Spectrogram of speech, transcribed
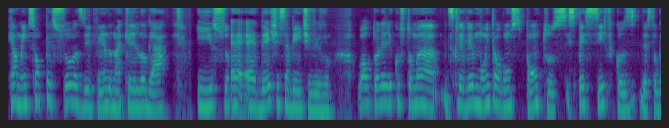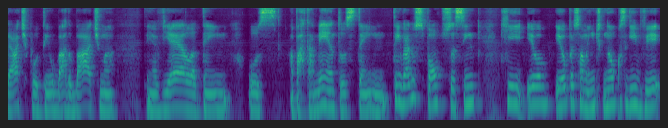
realmente são pessoas vivendo naquele lugar e isso é, é, deixa esse ambiente vivo. O autor ele costuma descrever muito alguns pontos específicos desse lugar, tipo tem o bar do Batman, tem a viela, tem os apartamentos, tem, tem vários pontos assim que eu, eu pessoalmente não consegui ver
